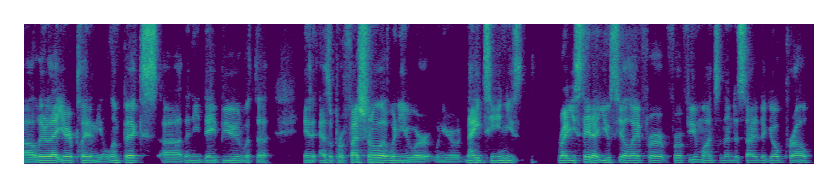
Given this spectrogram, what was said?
Uh, later that year, played in the Olympics. Uh, then you debuted with the in, as a professional when you were when you were 19. You right you stayed at UCLA for for a few months and then decided to go pro.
